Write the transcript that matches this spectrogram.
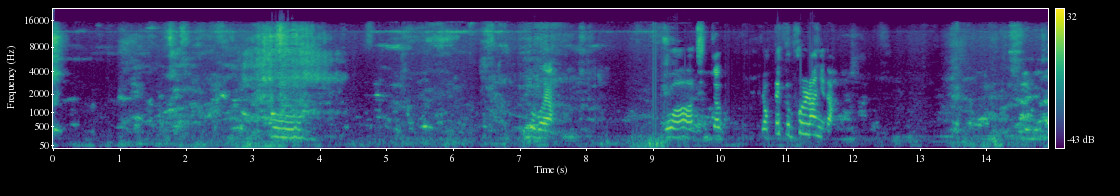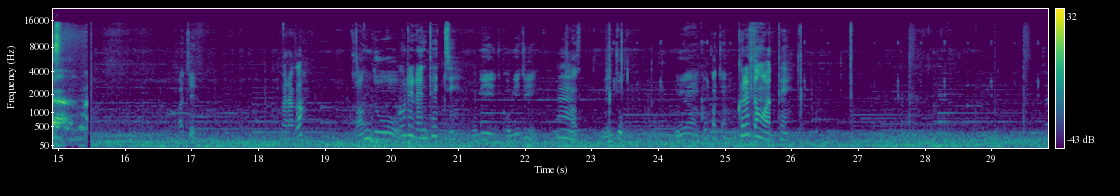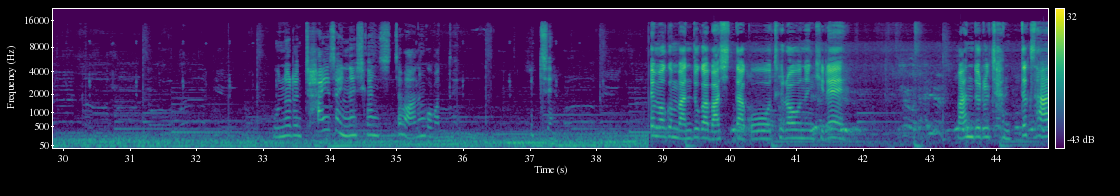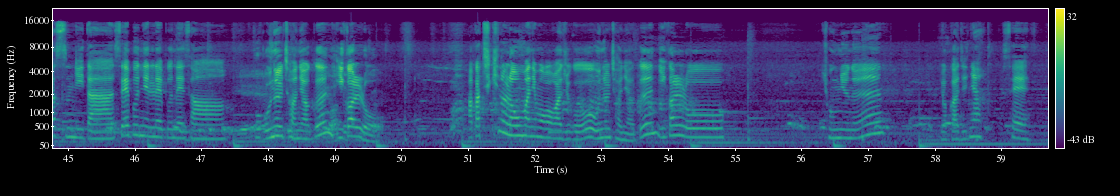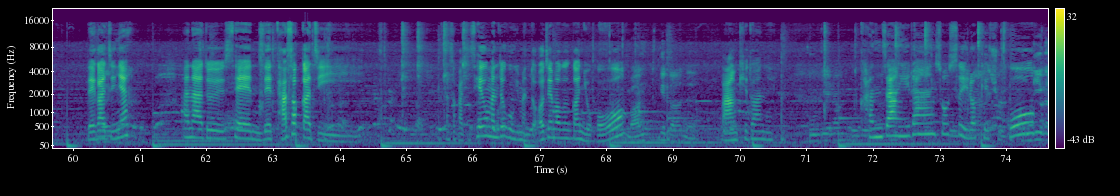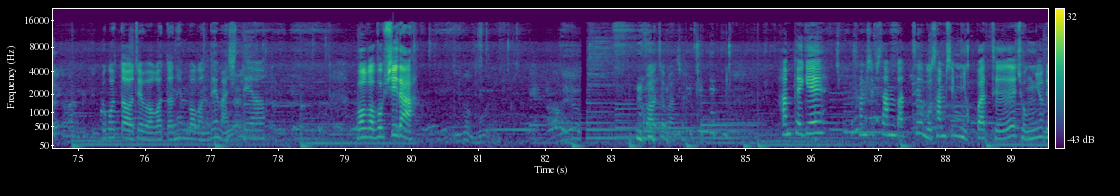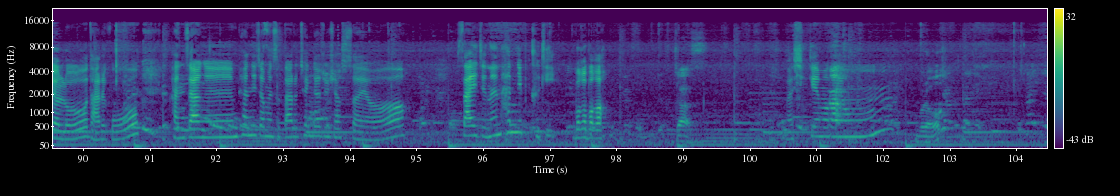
오. 이거 뭐야? 우와, 진짜 역대급 혼란이다. 맞지? 뭐라고? 괌도 우리 렌트했지. 거기 거기지? 응. 다 왼쪽 우리랑 똑같잖아. 그랬던 것 같아. 오늘은 차에서 있는 시간이 진짜 많은 것 같아. 그치? 그때 먹은 만두가 맛있다고 들어오는 길에 만두를 잔뜩 사왔습니다. 세븐일레븐에서 오늘 저녁은 이걸로. 아까 치킨을 너무 많이 먹어가지고 오늘 저녁은 이걸로. 종류는 몇 가지냐? 셋, 네 가지냐? 하나, 둘, 셋, 넷, 다섯 가지. 다섯 가지. 새우만두, 고기만두. 어제 먹은 건 요거. 많기도 하네. 많기도 하네. 고기랑 간장이랑 소스 이렇게 주고. 고기가 또 요것도 어제 먹었던 햄버거인데 맛있대요. 먹어봅시다. 맞아, 맞아. 한 팩에 33바트, 뭐 36바트 종류별로 다르고 간장은 편의점에서 따로 챙겨주셨어요. 사이즈는 한 입 크기. 먹어 먹어. 자, 맛있게 먹어요. 뭐라고?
